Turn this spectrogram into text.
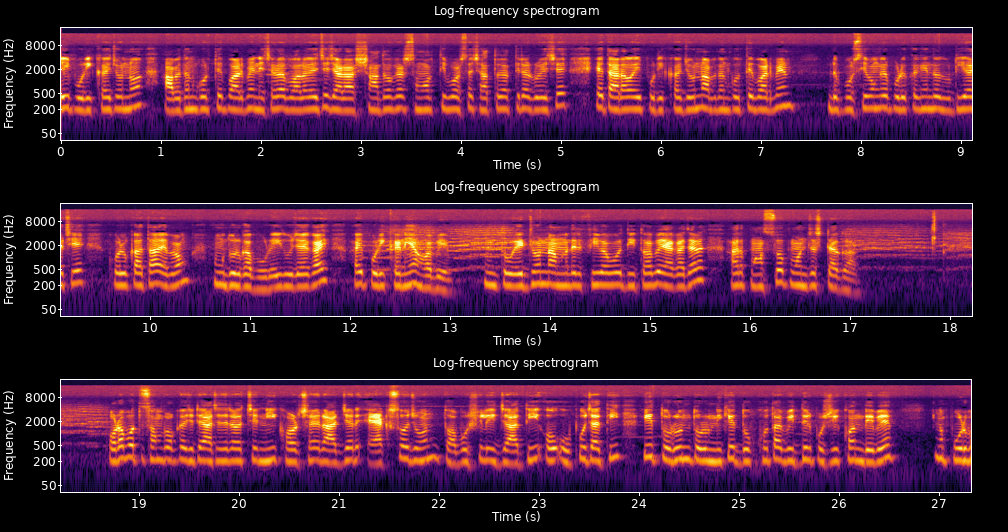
এই পরীক্ষার জন্য আবেদন করতে পারবেন। এছাড়া বলা হয়েছে, যারা স্নাতকের সমাপ্তি বর্ষের ছাত্রছাত্রীরা রয়েছে, এ তারাও এই পরীক্ষার জন্য আবেদন করতে পারবেন। পশ্চিমবঙ্গের পরীক্ষা কেন্দ্র দুটি আছে, কলকাতা এবং দুর্গাপুর। এই দু জায়গায় পরীক্ষা নেওয়া হবে। তো এর জন্য আপনাদের ফি বাবদ দিতে হবে এক হাজার আর পাঁচশো পঞ্চাশ টাকা। পরবর্তী সম্পর্কে যেটা আছে সেটা হচ্ছে, নি খরচায় রাজ্যের একশো জন তপশিলি জাতি ও উপজাতি এই তরুণ তরুণীকে দক্ষতা বৃদ্ধির প্রশিক্ষণ দেবে। পূর্ব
